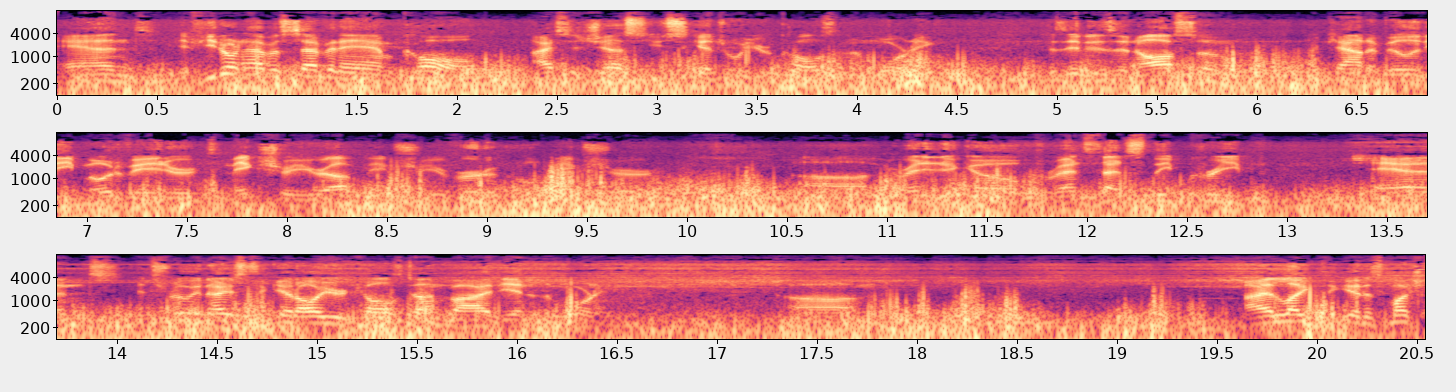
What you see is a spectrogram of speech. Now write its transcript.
And if you don't have a 7 a.m. call, I suggest you schedule your calls in the morning because it is an awesome accountability motivator to make sure you're up, make sure you're vertical, make sure um, you're ready to go, prevents that sleep creep, and it's really nice to get all your calls done by the end of the morning. Um, I like to get as much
